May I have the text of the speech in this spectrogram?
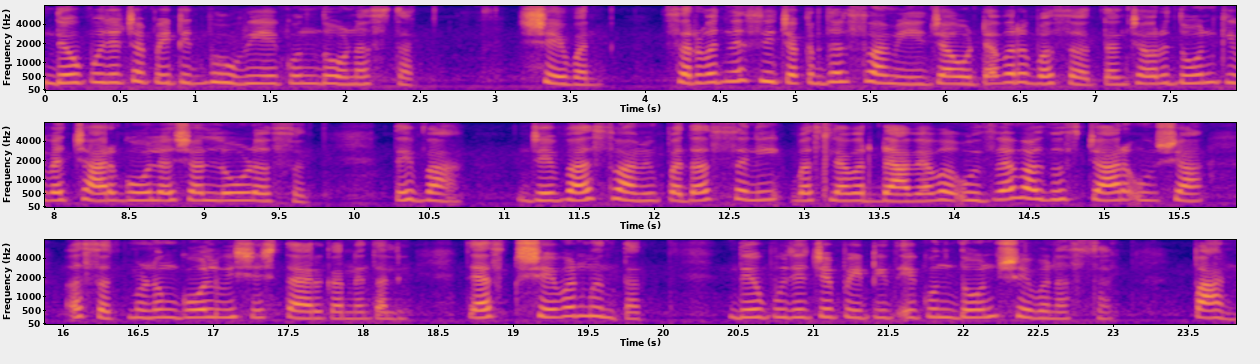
देवपूजेच्या पेटीत भोवरी एकूण दोन असतात. शेवण सर्वज्ञ श्री चक्रधर स्वामी ज्या ओट्यावर बसत त्यांच्यावर दोन किंवा चार गोल अशा लोड असत. तेव्हा जेव्हा स्वामी पदासनी बसल्यावर डाव्या व उजव्या बाजूस चार उषा असत म्हणून गोल विशेष तयार करण्यात आले. त्यास शेवण म्हणतात. देवपूजेचे पेटीत एकूण दोन शेवण असतात. पान.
